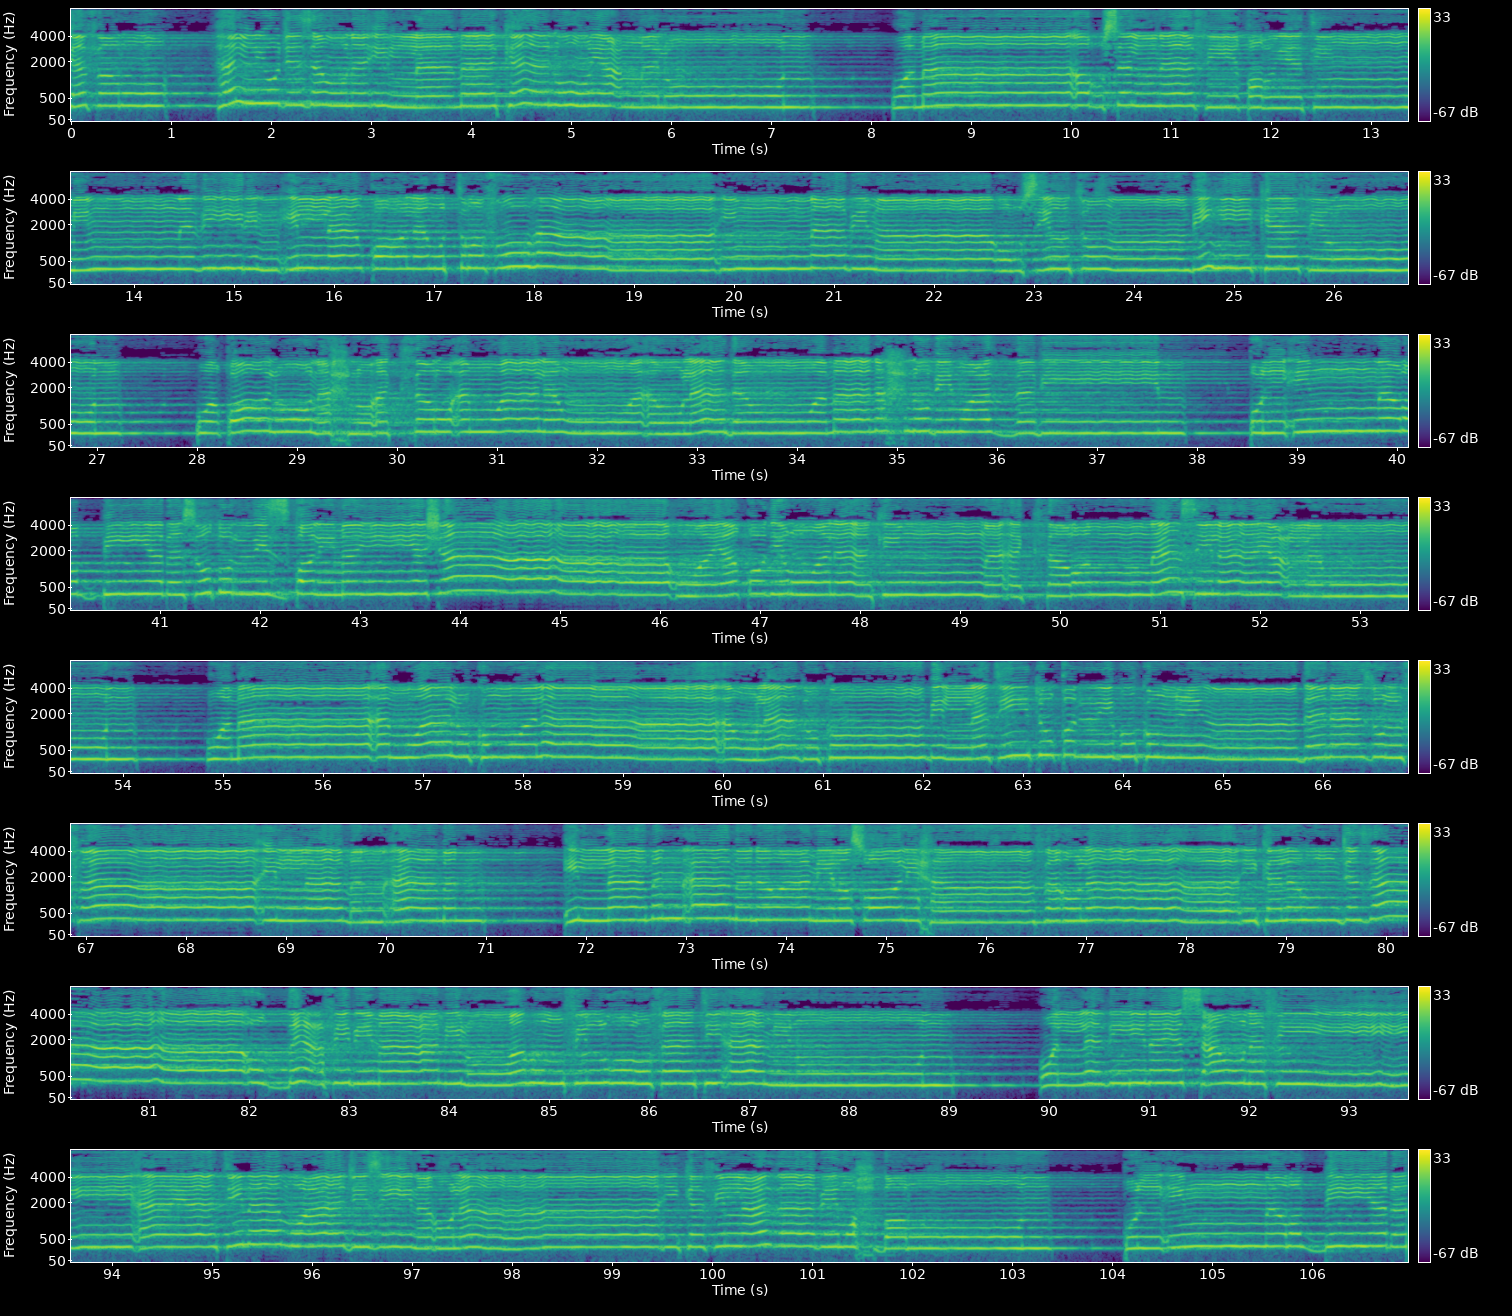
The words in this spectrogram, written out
كفروا هل يجزون إلا ما كانوا يعملون وما أرسلنا في قرية من نذير إلا قال مترفوها أموالا وأولادا وما نحن بمعذبين. قل إن ربي يبسط الرزق لمن يشاء.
